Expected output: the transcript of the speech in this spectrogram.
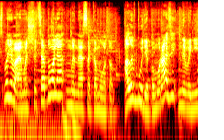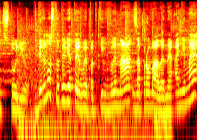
Сподіваємось, що ця доля мине Сакамото. Але в будь-якому разі не виніть студію. В 99 випадків вина за провалене аніме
